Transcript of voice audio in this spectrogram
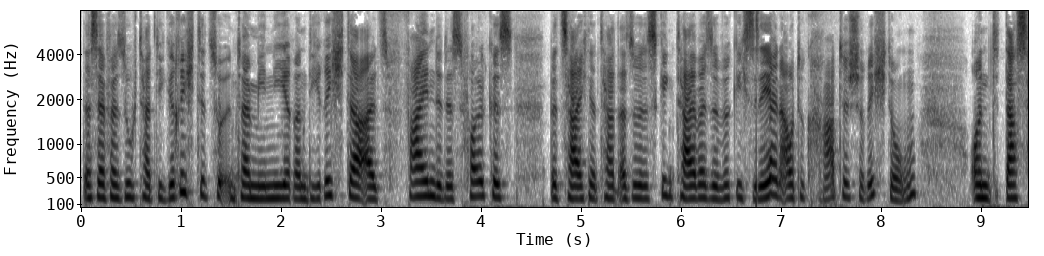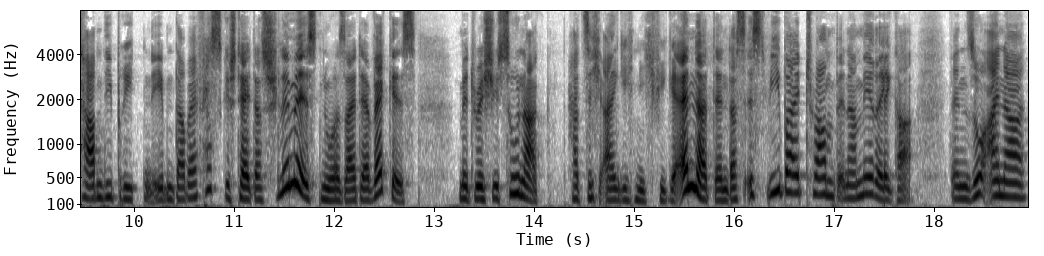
dass er versucht hat, die Gerichte zu unterminieren, die Richter als Feinde des Volkes bezeichnet hat. Also das ging teilweise wirklich sehr in autokratische Richtungen. Und das haben die Briten eben dabei festgestellt. Das Schlimme ist nur, seit er weg ist mit Rishi Sunak, hat sich eigentlich nicht viel geändert, denn das ist wie bei Trump in Amerika. Wenn so einer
